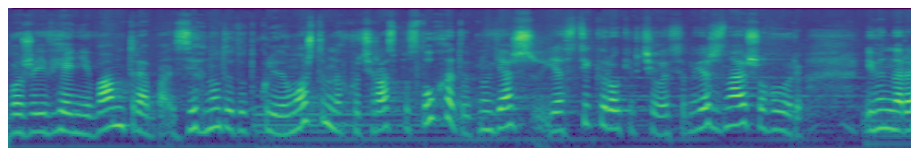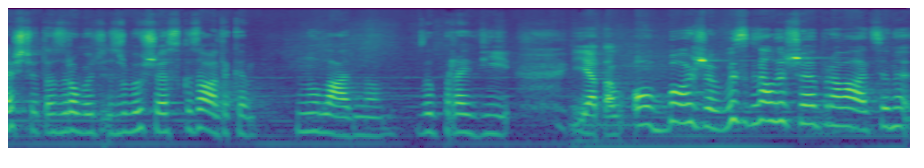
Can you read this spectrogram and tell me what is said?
Боже Євгеній, вам треба зігнути тут коліно. Можете мене хоч раз послухати? Ну я ж я стільки років вчилася, ну я ж знаю, що говорю. І він нарешті та зробив, зробив, що я сказала, таке, ну ладно, ви праві. Я там, о Боже, ви сказали, що я права. Це не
